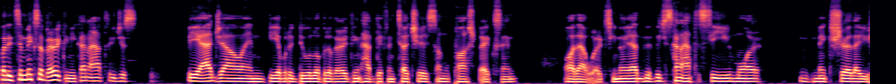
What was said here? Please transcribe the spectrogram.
but it's a mix of everything. You kind of have to just be agile and be able to do a little bit of everything, have different touches on the prospects and all that works. You know, yeah, they just kind of have to see you more, make sure that you're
